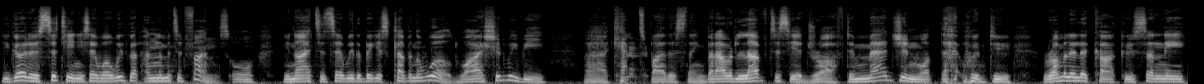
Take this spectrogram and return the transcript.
you go to a city and you say, well, we've got unlimited funds. Or United say we're the biggest club in the world. Why should we be uh, capped by this thing? But I would love to see a draft. Imagine what that would do. Romelu Lukaku suddenly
